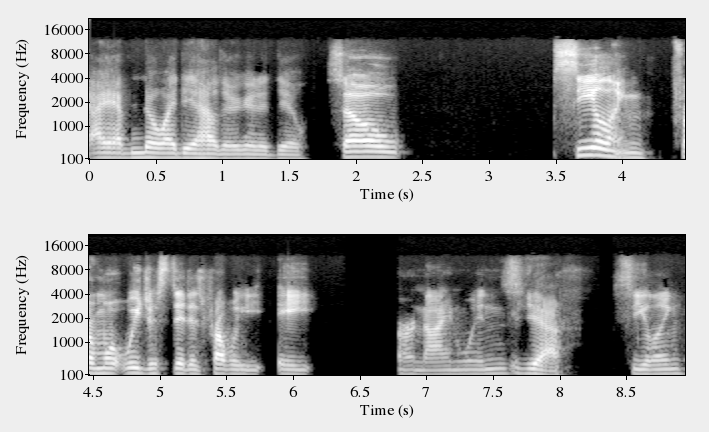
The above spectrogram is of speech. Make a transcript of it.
I have no idea how they're gonna do. So, ceiling from what we just did is probably eight or nine wins. Yeah, Ceiling,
